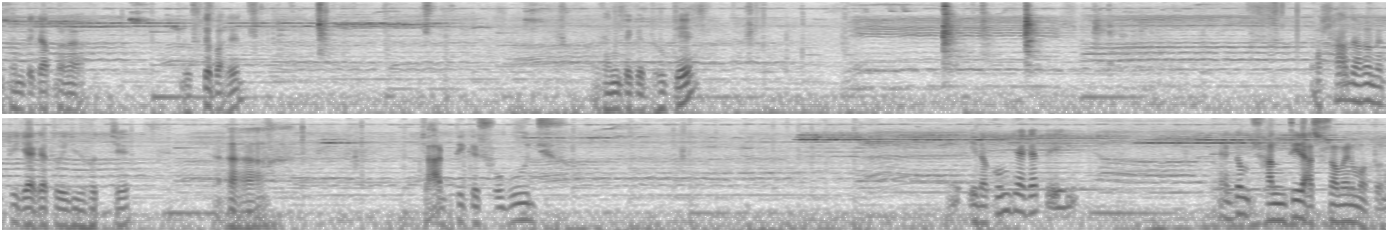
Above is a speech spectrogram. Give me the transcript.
এখান থেকে আপনারা ঢুকতে পারেন। এখান থেকে ঢুকে অসাধারণ একটি জায়গা তৈরি হচ্ছে। চারদিকে সবুজ এরকম জায়গাতেই একদম শান্তির আশ্রমের মতন।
